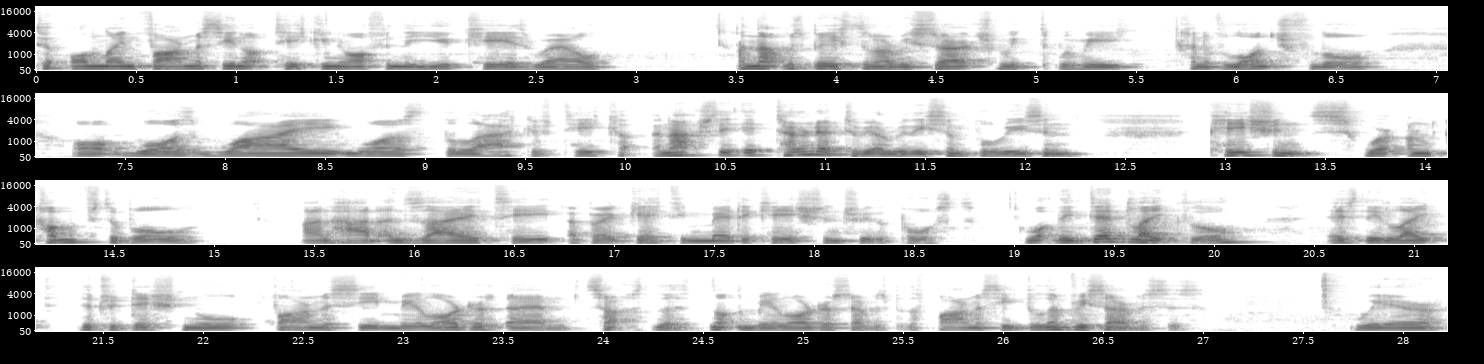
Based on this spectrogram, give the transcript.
to online pharmacy not taking off in the UK as well, and that was based on our research when we, when we kind of launched Flow or was why was the lack of take up? And actually, it turned out to be a really simple reason. Patients were uncomfortable and had anxiety about getting medication through the post. What they did like, though, is they liked the traditional pharmacy mail order, um, not the mail order service, but the pharmacy delivery services, where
